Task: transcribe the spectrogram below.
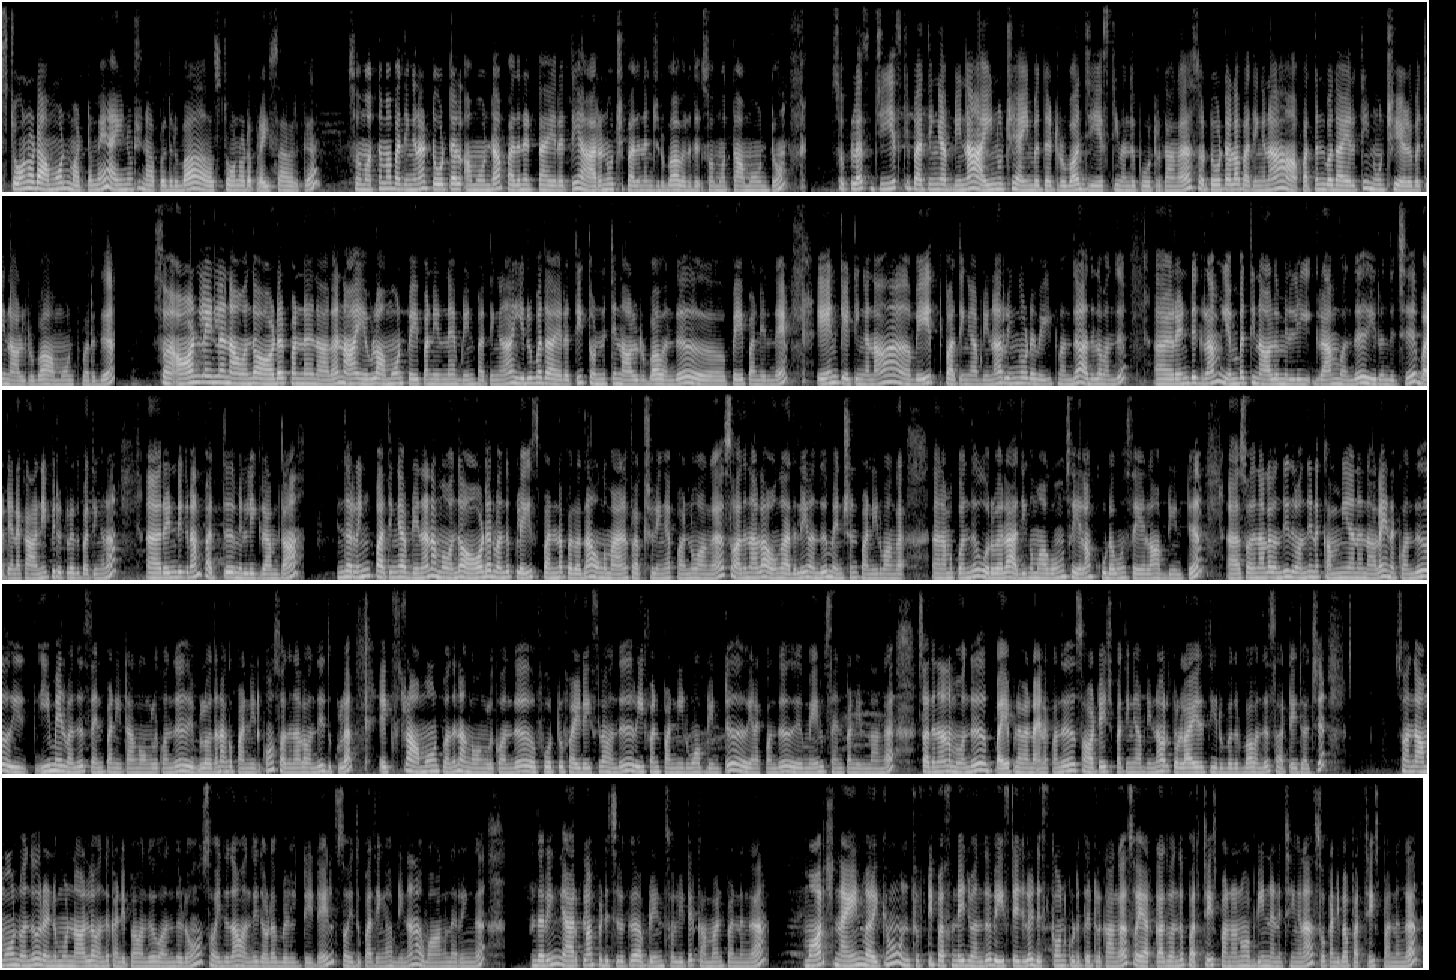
ஸ்டோனோட அமௌண்ட் மட்டுமே ஐநூற்றி நாற்பது ரூபா ஸ்டோனோட ப்ரைஸாக இருக்குது ஸோ மொத்தமாக பார்த்தீங்கன்னா டோட்டல் அமௌண்ட்டாக பதினெட்டாயிரத்தி அறநூற்றி பதினஞ்சு ரூபா வருது. ஸோ மொத்த அமௌண்ட்டும் ஸோ ப்ளஸ் ஜிஎஸ்டி பார்த்தீங்க அப்படின்னா ஐநூற்றி ஐம்பத்தெட்டு ரூபா ஜிஎஸ்டி வந்து போட்டிருக்காங்க. ஸோ டோட்டலாக பார்த்தீங்கன்னா பத்தொன்பதாயிரத்தி நூற்றி எழுபத்தி நாலு ரூபா அமௌண்ட் வருது. ஸோ ஆன்லைனில் நான் வந்து ஆர்டர் பண்ணதுனால நான் எவ்வளோ அமௌண்ட் பே பண்ணியிருந்தேன் அப்படின்னு பார்த்தீங்கன்னா இருபதாயிரத்தி தொண்ணூற்றி நாலு ரூபா வந்து பே பண்ணியிருந்தேன் ஏன்னு கேட்டிங்கன்னா வெயிட் பார்த்தீங்க அப்படின்னா ரிங்கோட வெயிட் வந்து அதில் வந்து ரெண்டு கிராம் எண்பத்தி நாலு மில்லி கிராம் வந்து இருந்துச்சு. பட் எனக்கு அனுப்பியிருக்கிறது பார்த்தீங்கன்னா ரெண்டு கிராம் பத்து மில்லி கிராம் தான். இந்த ரிங் பார்த்தீங்க அப்படின்னா நம்ம வந்து ஆர்டர் வந்து ப்ளேஸ் பண்ண பிறகு தான் அவங்க மேனுஃபேக்சரிங்கே பண்ணுவாங்க. ஸோ அதனால் அவங்க அதிலே வந்து மென்ஷன் பண்ணிடுவாங்க. நமக்கு வந்து ஒருவேளை அதிகமாகவும் செய்யலாம் கூடவும் செய்யலாம் அப்படின்ட்டு. ஸோ அதனால் வந்து இதில் வந்து எனக்கு கம்மியானனால எனக்கு வந்து இமெயில் வந்து சென்ட் பண்ணிட்டாங்க. உங்களுக்கு வந்து இவ்வளோ தான் நாங்கள் பண்ணியிருக்கோம். ஸோ அதனால் வந்து இதுக்குள்ளே எக்ஸ்ட்ரா அமௌண்ட் வந்து நாங்கள் உங்களுக்கு வந்து ஃபோர் டு ஃபைவ் டேஸில் வந்து ரீஃபண்ட் பண்ணிடுவோம் அப்படின்ட்டு எனக்கு வந்து மெயில் சென்ட் பண்ணியிருந்தாங்க. ஸோ அதனால் நம்ம வந்து பயப்பட வேண்டாம். எனக்கு வந்து ஷார்ட்டேஜ் பார்த்திங்க அப்படின்னு ஒரு தொள்ளாயிரத்தி இருபது ரூபாய் வந்து ஷார்ட்டேஜ் ஆச்சு. ஸோ அந்த அமௌண்ட் வந்து ஒரு ரெண்டு மூணு நாளில் வந்து கண்டிப்பாக வந்து வந்துடும். ஸோ இதுதான் வந்து இதோட பில் டீட்டெயில் ஸோ இது பார்த்தீங்க அப்படின்னா நான் வாங்கின ரிங்கு இந்த ரிங் யாருக்கெல்லாம் பிடிச்சிருக்கு அப்படின்னு சொல்லிட்டு கமெண்ட் பண்ணுங்கள் மார்ச் நைன் வரைக்கும் ஃபிஃப்டி பர்சன்டேஜ் வந்து வேஸ்டேஜில் டிஸ்கவுண்ட் கொடுத்துட்ருக்காங்க ஸோ யாருக்காவது வந்து பர்ச்சேஸ் பண்ணணும் அப்படின்னு நினச்சிங்கன்னா ஸோ கண்டிப்பாக பர்ச்சேஸ் பண்ணுங்கள்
